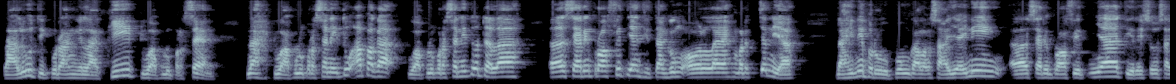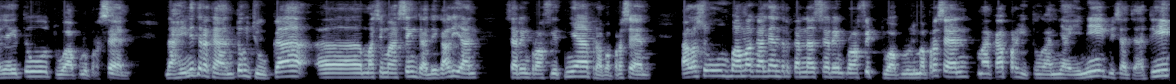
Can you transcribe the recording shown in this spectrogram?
Lalu dikurangi lagi 20%. Nah, 20% itu apa Kak? 20% itu adalah uh, sharing profit yang ditanggung oleh merchant ya. Nah, ini berhubung kalau saya ini uh, sharing profitnya di ratio saya itu 20%. Nah, ini tergantung juga masing-masing uh, dari kalian sharing profitnya berapa persen. Kalau seumpama kalian terkena sharing profit 25%, maka perhitungannya ini bisa jadi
